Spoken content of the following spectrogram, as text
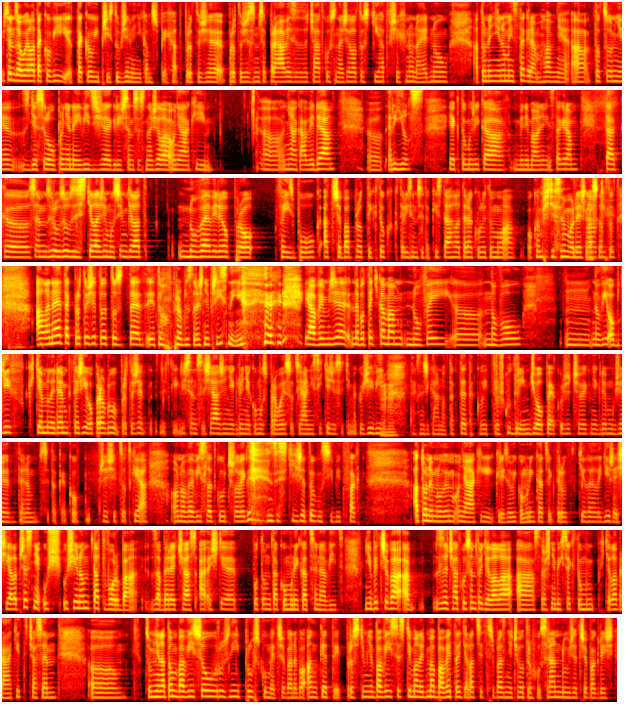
už jsem zaujala takový, takový přístup, že není kam spěchat, protože, protože jsem se právě ze začátku snažila to stíhat všechno najednou. A to není jenom Instagram hlavně. A to, co mě zděsilo úplně nejvíc, že když jsem se snažila o nějaký Uh, nějaká videa, uh, reels, jak tomu říká minimálně Instagram, tak uh, jsem s hrůzou zjistila, že musím dělat nové video pro Facebook a třeba pro TikTok, který jsem si taky stáhla teda kvůli tomu a okamžitě jsem odešla tamtud. Ale ne, tak protože to, to, to, je to opravdu strašně přísný. Já vím, že, nebo teďka mám novej, uh, novou mm, nový obdiv k těm lidem, kteří opravdu, protože vždycky, když jsem slyšela, že někdo někomu spravuje sociální sítě, že se tím jako živí, mm-hmm. tak jsem říkala, no tak to je takový trošku dream job, jako že člověk někde může jenom si tak jako řešit socky a ono ve výsledku člověk zjistí, že to musí být fakt a to nemluvím o nějaký krizové komunikaci, kterou tihle lidi řeší, ale přesně už, už jenom ta tvorba zabere čas a ještě potom ta komunikace navíc. Mě by třeba, a ze začátku jsem to dělala a strašně bych se k tomu chtěla vrátit časem, uh, co mě na tom baví, jsou různý průzkumy třeba nebo ankety. Prostě mě baví se s těma lidma bavit a dělat si třeba z něčeho trochu srandu, že třeba když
